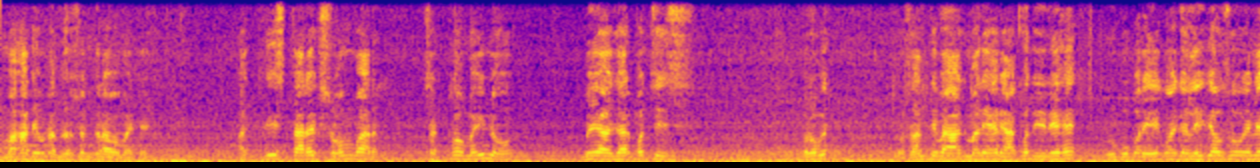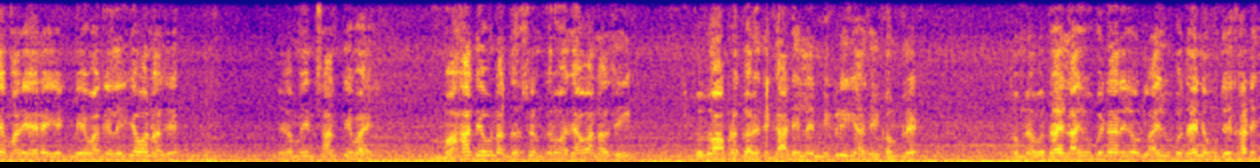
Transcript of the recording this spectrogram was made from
મહાદેવના દર્શન કરાવવા માટે. આ ત્રીસ તારીખ સોમવાર, છઠ્ઠો મહિનો બે હજાર પચીસ. બરોબર? તો શાંતિભાઈ આજ મારી હારે આખો દી રહે. હું બપોરે એક વાગે લઈ જાઉં છું એને, મારી હારે એક બે વાગે લઈ જવાના છે. ને અમીન, શાંતિભાઈ, મહાદેવના દર્શન કરવા જવાના છીએ. તો જો આપણે ઘરેથી ગાડી લઈને નીકળી ગયા છીએ કમ્પ્લેટ તમને બધાય લાઈવ બનાવી રહેજો લાઈવ બધાને હું દેખાડી,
